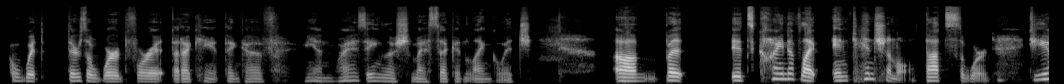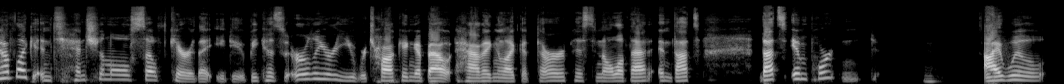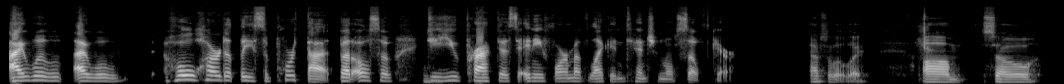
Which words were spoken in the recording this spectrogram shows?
what there's a word for it that I can't think of. Man, why is English my second language? Um, but it's kind of like intentional. That's the word. Do you have like intentional self care that you do? Because earlier you were talking about having like a therapist and all of that, and that's that's important. Mm. I will, I will, I will wholeheartedly support that. But also, do Mhm. you practice any form of like intentional self care? Absolutely. Um, so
